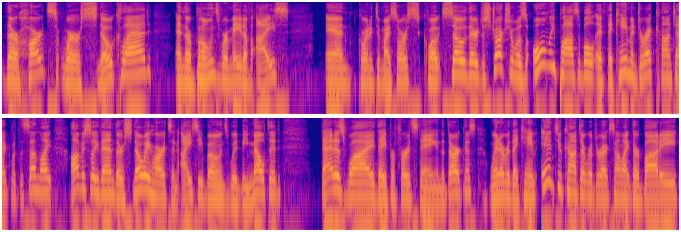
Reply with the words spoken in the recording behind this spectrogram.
their hearts were snow clad and their bones were made of ice. And according to my source, quote, so their destruction was only possible if they came in direct contact with the sunlight. Obviously, then their snowy hearts and icy bones would be melted. That is why they preferred staying in the darkness. Whenever they came into contact with direct sunlight, their body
